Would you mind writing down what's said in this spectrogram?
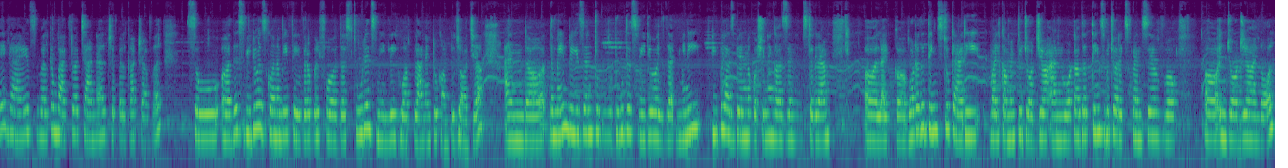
Hey guys, welcome back to our channel Triple Car Travel. So uh, this video is going to be favorable for the students mainly who are planning to come to Georgia and uh, the main reason to do this video is that many people has been questioning us in Instagram uh, like uh, what are the things to carry while coming to Georgia and what are the things which are expensive uh, uh, in Georgia and all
